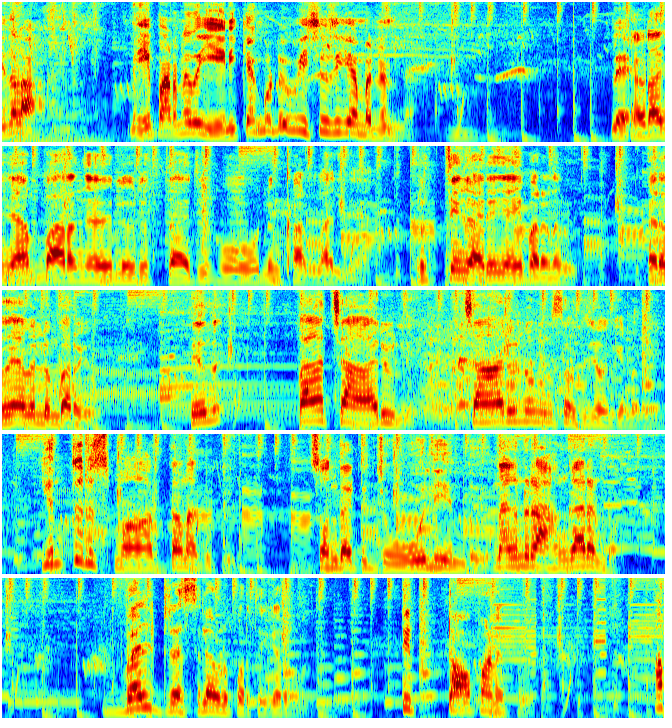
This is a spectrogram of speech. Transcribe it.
ശീതള നീ പറഞ്ഞത് എനിക്കങ്ങോട്ട് വിശ്വസിക്കാൻ പറ്റണില്ല. എടാ ഞാൻ പറഞ്ഞതിലൊരു തരി പോലും കള്ളല്ല. കൃത്യം കാര്യം ഞാൻ പറയണത്. വെറുതെ ഞാൻ വല്ലതും പറയൂ. താ ചാരുല്ലേ? ചാരുവിനൊന്നും ശ്രദ്ധിച്ചു നോക്കേണ്ടത് എന്തൊരു സ്മാർട്ടാണ് ആ കുട്ടി. സ്വന്തമായിട്ട് ജോലിയുണ്ട്. അങ്ങനെ ഒരു അഹങ്കാരം ഉണ്ടോ വെൽ ഡ്രസ്സിൽ അവൾ പുറത്തേക്ക് ഇറങ്ങും. ടിപ് ടോപ്പാണ് എപ്പോഴും ആ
